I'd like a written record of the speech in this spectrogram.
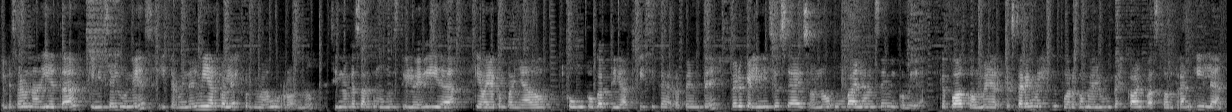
empezar una dieta que inicia el lunes y termina el miércoles porque me aburro, ¿no? Sino empezar como un estilo de vida que vaya acompañado con un poco de actividad física de repente, pero que al inicio sea eso, ¿no? Un balance en mi comida. Que pueda comer, estar en México y poder comer un pescado al pastor tranquila,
